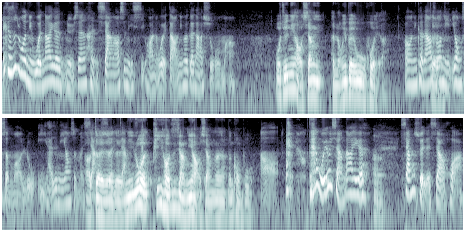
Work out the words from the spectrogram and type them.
哎，可是如果你闻到一个女生很香，然后是你喜欢的味道，你会跟她说吗？我觉得你好像很容易被误会啊。哦，你可能要说你用什么乳液，还是你用什么啊，香水、对对对，你如果劈头就讲你好香，那很恐怖。哦。但我又想到一个嗯香水的笑话。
